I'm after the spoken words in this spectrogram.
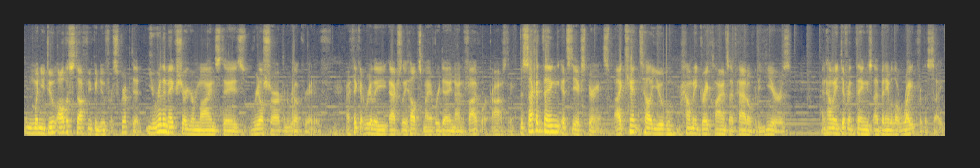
When you do all the stuff you can do for scripted, you really make sure your mind stays real sharp and real creative. I think it really actually helps my everyday 9 to 5 work, honestly. The second thing, it's the experience. I can't tell you how many great clients I've had over the years and how many different things I've been able to write for the site.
